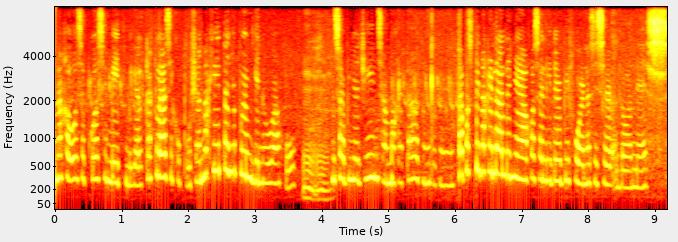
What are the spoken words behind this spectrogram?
nakausap ko si Mate Miguel, kaklase ko po siya, nakita niya po yung ginawa ko. Mm-mm. Sabi niya, Jane, sama kita. ganito, ganito. Tapos pinakilala niya ako sa leader before na si Sir Adonis.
